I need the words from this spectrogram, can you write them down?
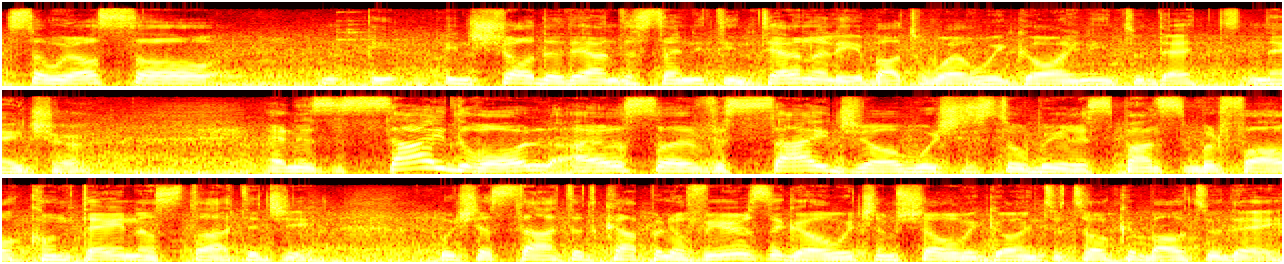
So we also ensure that they understand it internally about where we're going into that nature. And as a side role, I also have a side job, which is to be responsible for our container strategy, which I started a couple of years ago, which I'm sure we're going to talk about today.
